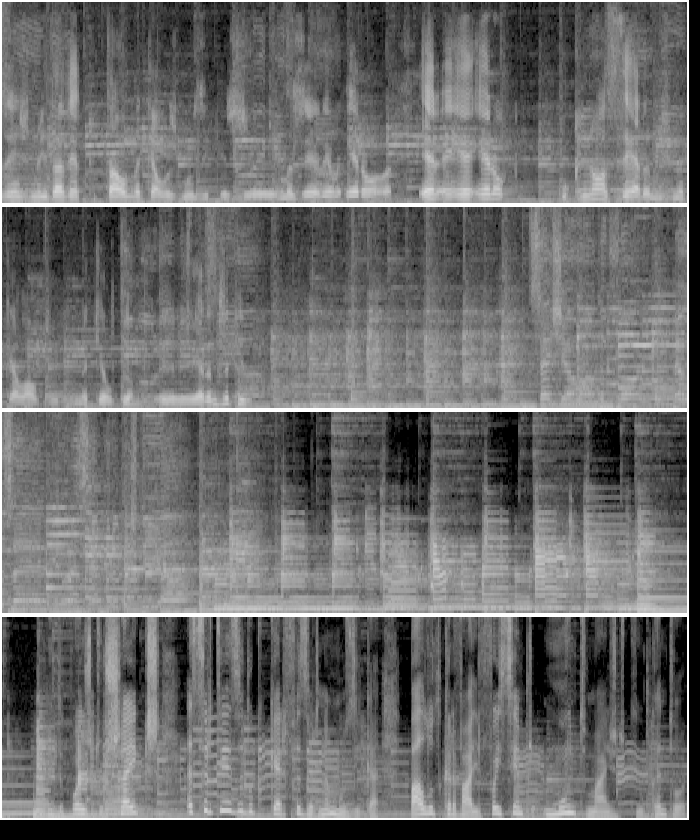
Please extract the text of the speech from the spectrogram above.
A ingenuidade é total naquelas músicas, eh, mas era, era, era, era, era o que nós éramos naquela altura, naquele tempo. Eh, éramos aquilo. Seja onde for, Eusébio é sempre bestial. Depois dos shakes, a certeza do que quer fazer na música. Paulo de Carvalho foi sempre muito mais do que um cantor.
